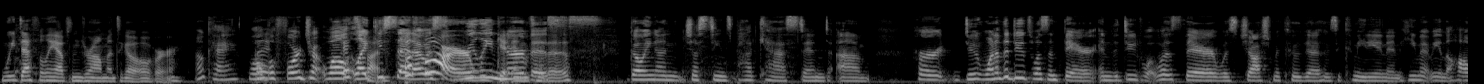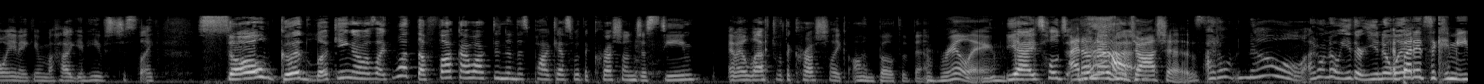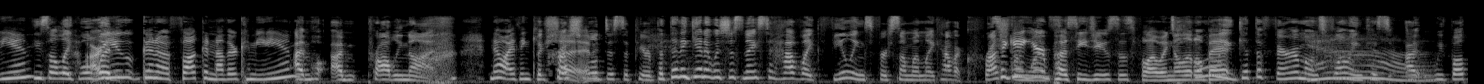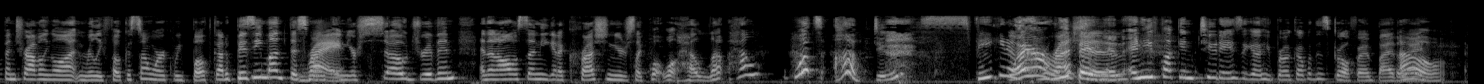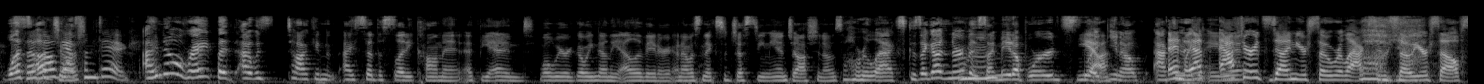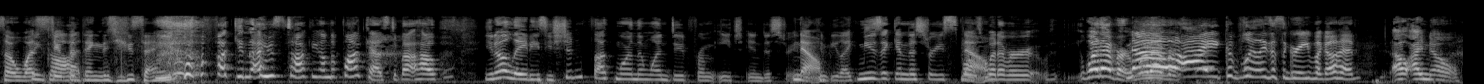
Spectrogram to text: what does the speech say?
we definitely have some drama to go over. Okay. Well, But before dr- well, like fun. you said, I was really nervous going on Justine's podcast, and um, her dude, one of the dudes wasn't there, and the dude what was there was Josh McCouga, who's a comedian, and he met me in the hallway, and I gave him a hug, and he was just like so good looking. I was like, what the fuck? I walked into this podcast with a crush on Justine, and I left with a crush like on both of them. Really, Yeah, I told you. I don't know who Josh is, I don't know. I don't know either. You know what? but it's a comedian. He's all like, well, Are what- you gonna fuck another comedian? I'm I'm probably not. no, I think you the crush should. will disappear. But then again, it was just nice to have like feelings for someone, like have a crush to get your once. pussy juices flowing a little bit. get the pheromones flowing because we've both been traveling a lot and really focused on work. We've both got a busy month this month, and you're so driven. And then all of a sudden, you get a crush, and you're just like, "What? Well, hello, hell, what's up, dude? Speaking of Why are crushes, we banging?" And he fucking two days ago, he broke up with his girlfriend. By the way, Oh. What's so up, go get Josh? some dick. I know, right? But I was talking. I said the slutty comment at the end while we were going down the elevator, and I was next to Justine and Josh, and I was all relaxed because I got nervous. I made up words, Mm-hmm. Yeah. like you know, And like at- an after it's done, you're so relaxed and so yourself. So what Thank stupid God. thing did you say? fucking, I was talking on the podcast about how. You know, ladies, you shouldn't fuck more than one dude from each industry. No. That can be like music industry, sports, No. whatever, whatever, no, whatever. I completely disagree. But go ahead. Oh, I know,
